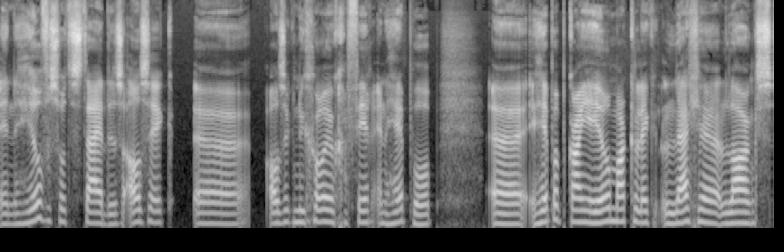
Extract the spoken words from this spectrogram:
In heel veel soorten stijlen. Dus als ik, eh, als ik nu choreografeer in hip-hop. eh hip-hop kan je heel makkelijk leggen langs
